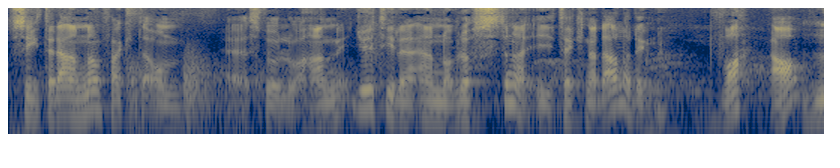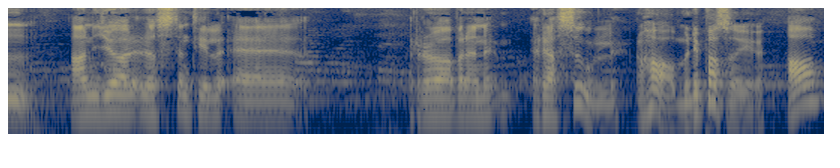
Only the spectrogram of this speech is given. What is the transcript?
så hittade jag annan fakta om eh, Svullo. Han är ju tydligen en av rösterna i tecknad Aladdin. Va? Ja, han gör rösten till eh, rövaren Rasul. Jaha, men det passar ju. Ja,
